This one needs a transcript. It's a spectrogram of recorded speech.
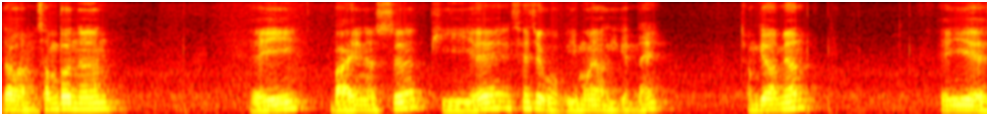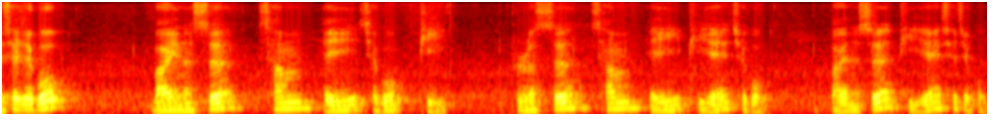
다음 3번은 a 마이너스 b의 세제곱 이 모양이겠네. 전개하면 a의 세제곱 마이너스 3a 제곱 b 플러스 3ab의 제곱 마이너스 b의 세제곱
